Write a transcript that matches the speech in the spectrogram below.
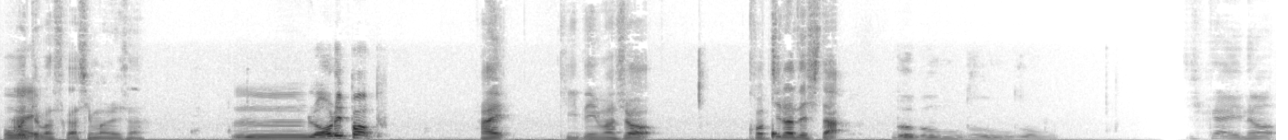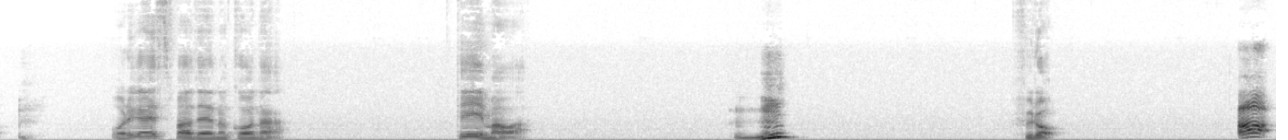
覚えてますか、しまりさん。うーん、ロリポップ。はい、聞いてみましょう。こちらでした。ブブンブンブン。次回の、俺がエスパーだよのコーナー。テーマは、ん？風呂。あ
